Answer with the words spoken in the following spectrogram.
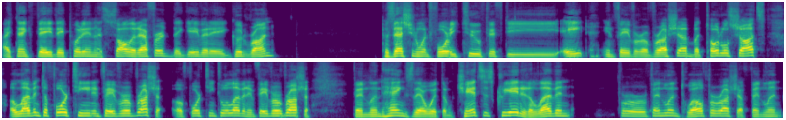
I think they they put in a solid effort. They gave it a good run. Possession went 42 58 in favor of Russia, but total shots 11 to 14 in favor of Russia, or 14 to 11 in favor of Russia. Finland hangs there with them. Chances created 11 for Finland, 12 for Russia. Finland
